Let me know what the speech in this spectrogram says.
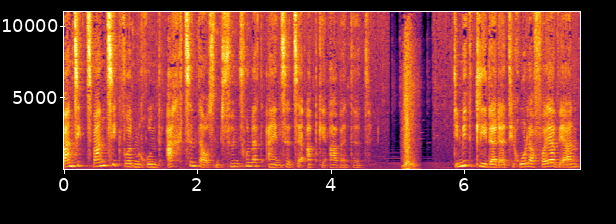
2020 wurden rund 18.500 Einsätze abgearbeitet. Die Mitglieder der Tiroler Feuerwehren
